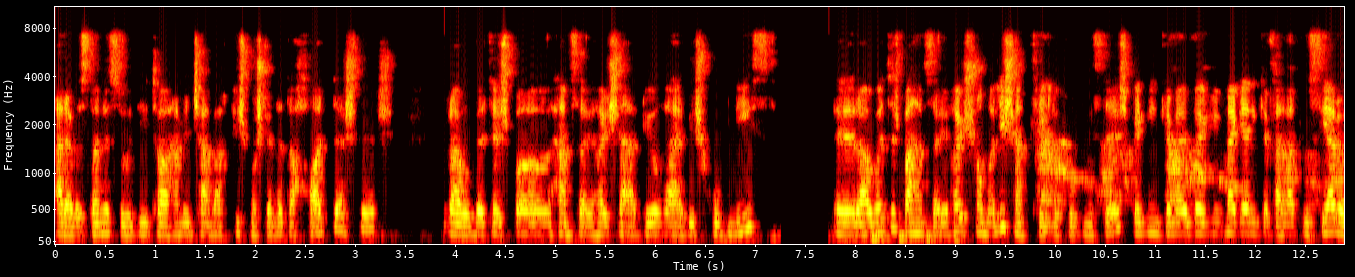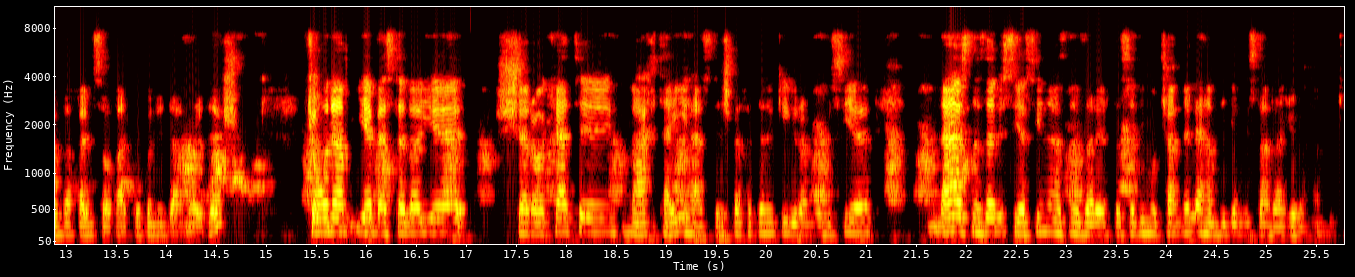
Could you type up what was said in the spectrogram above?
عربستان سعودی تا همین چند وقت پیش مشکلات حاد داشتش. روابطش با همسایه های شرقی و غربیش خوب نیست. روابطش با همسایه های شمالیش هم خیلی خوب نیستش. بگین که مگر اینکه فقط روسیه رو بخوایم صحبت بکنید در موردش که اونم یه به اصطلاح شراکت مقطعی هستش به خاطر اینکه ایران و روسیه نه از نظر سیاسی نه از نظر اقتصادی مکمل همدیگه نیستن رقیب همدیگه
